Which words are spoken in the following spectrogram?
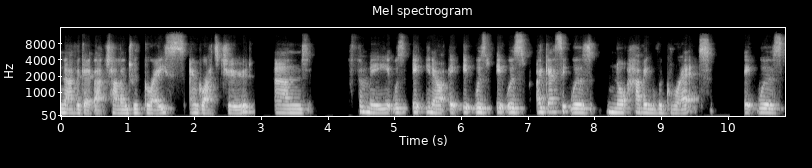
navigate that challenge with grace and gratitude. And for me, it was, it, you know, it, it was, it was, I guess it was not having regret it was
